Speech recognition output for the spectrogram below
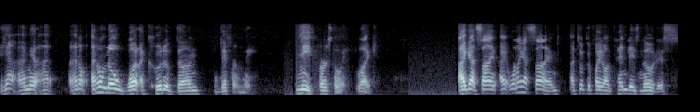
Yeah, I mean, I, I don't I don't know what I could have done differently. Me personally, like, I got signed. I, when I got signed, I took the fight on ten days' notice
